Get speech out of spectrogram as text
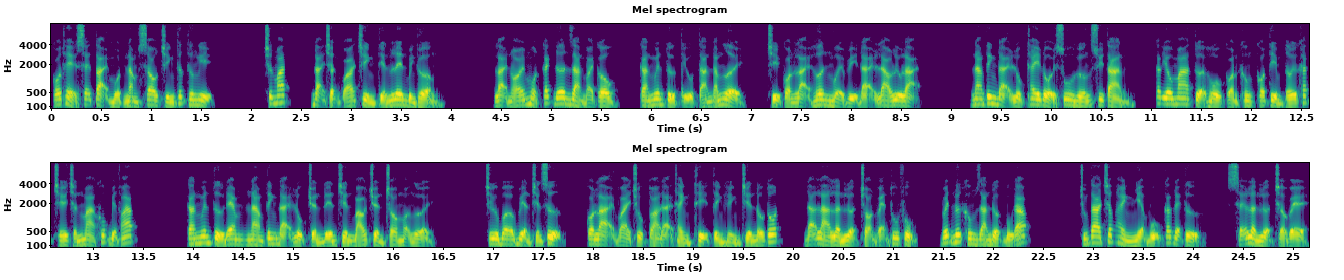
có thể sẽ tại một năm sau chính thức thương nghị. Trước mắt, đại trận quá trình tiến lên bình thường lại nói một cách đơn giản vài câu, càn nguyên tử tiểu tán đám người, chỉ còn lại hơn mười vị đại lao lưu lại. Nam tinh đại lục thay đổi xu hướng suy tàn, các yêu ma tựa hồ còn không có tìm tới khắc chế chấn ma khúc biện pháp. Càn nguyên tử đem nam tinh đại lục truyền đến chiến báo truyền cho mọi người. Trừ bờ biển chiến sự, còn lại vài chục tòa đại thành thị tình hình chiến đấu tốt, đã là lần lượt trọn vẹn thu phục, vết nước không gian được bù đắp. Chúng ta chấp hành nhiệm vụ các đệ tử, sẽ lần lượt trở về.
